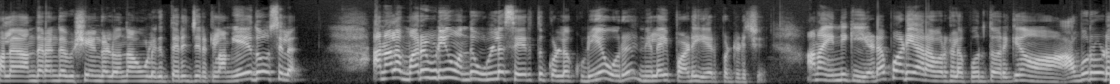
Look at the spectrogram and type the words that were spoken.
பல அந்தரங்க விஷயங்கள் வந்து அவங்களுக்கு தெரிஞ்சிருக்கலாம். ஏதோ சில அதனால் மறுபடியும் வந்து உள்ள சேர்த்து கொள்ளக்கூடிய ஒரு நிலைப்பாடு ஏற்பட்டுடுச்சு. ஆனால் இன்னைக்கு எடப்பாடியார் அவர்களை பொறுத்த வரைக்கும் அவரோட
